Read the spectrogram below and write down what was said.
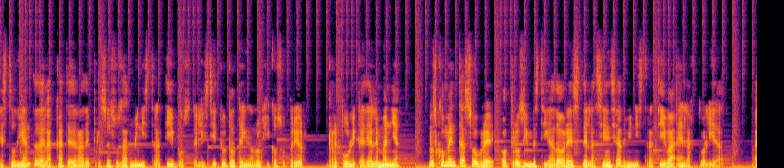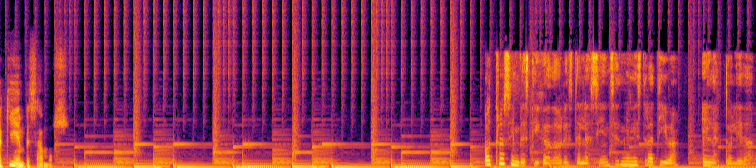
estudiante de la Cátedra de Procesos Administrativos del Instituto Tecnológico Superior República de Alemania, nos comenta sobre otros investigadores de la ciencia administrativa en la actualidad. Aquí empezamos. Otros investigadores de la ciencia administrativa en la actualidad.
